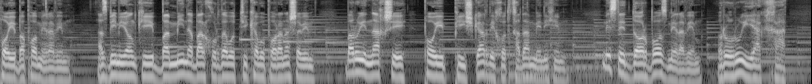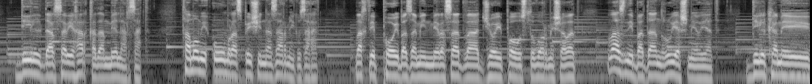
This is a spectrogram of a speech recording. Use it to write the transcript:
пойи ба по меравем. Аз бими он ки ба мина бархӯрдаву тикаву пора нашавем ба рӯи нақши пои пешгарди худ қадам мениҳем мисли дорбоз меравем рӯрӯи як хат дил дар сари ҳар қадам меларзад. Тамоми умр аз пеши назар мегузарад. Вақте пой ба замин мерасад ва ҷои по устувор мешавад вазни бадан рӯяш меояд. Дил каме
